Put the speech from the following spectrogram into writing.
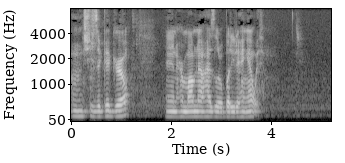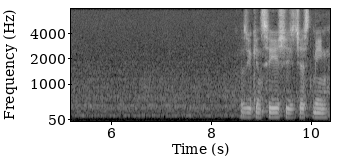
and she's a good girl and her mom now has a little buddy to hang out with. As you can see she's just mean.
